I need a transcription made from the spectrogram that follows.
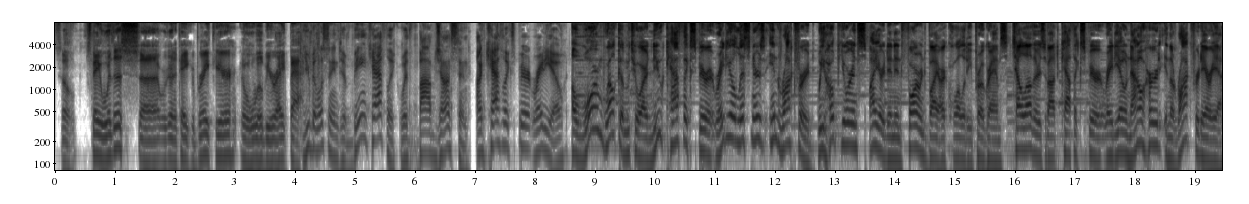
So stay with us. Uh, we're going to take a break here and we'll be right back. You've been listening to Being Catholic with Bob Johnston on Catholic Spirit Radio. A warm welcome to our new Catholic Spirit Radio listeners in Rockford. We hope you're inspired and informed by our quality programs. Tell others about Catholic Spirit Radio, now heard in the Rockford area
